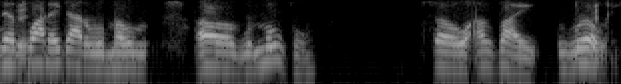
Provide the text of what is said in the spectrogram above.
That's why they got a remote uh removal. So I was like, really?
